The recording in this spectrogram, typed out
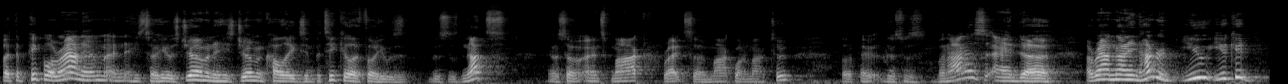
But the people around him, and he, so he was German, and his German colleagues in particular thought he was this was nuts. You know, so Ernst Mach, right? So Mach one, Mach two, thought they, this was bananas. And uh, around 1900, you you could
